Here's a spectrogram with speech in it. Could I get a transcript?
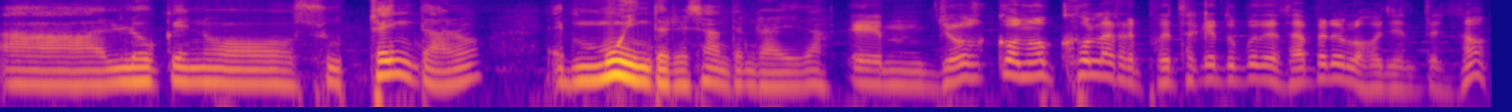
a lo que nos sustenta, ¿no? Es muy interesante en realidad. Em, yo conozco la respuesta que tú puedes dar, pero los oyentes no.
